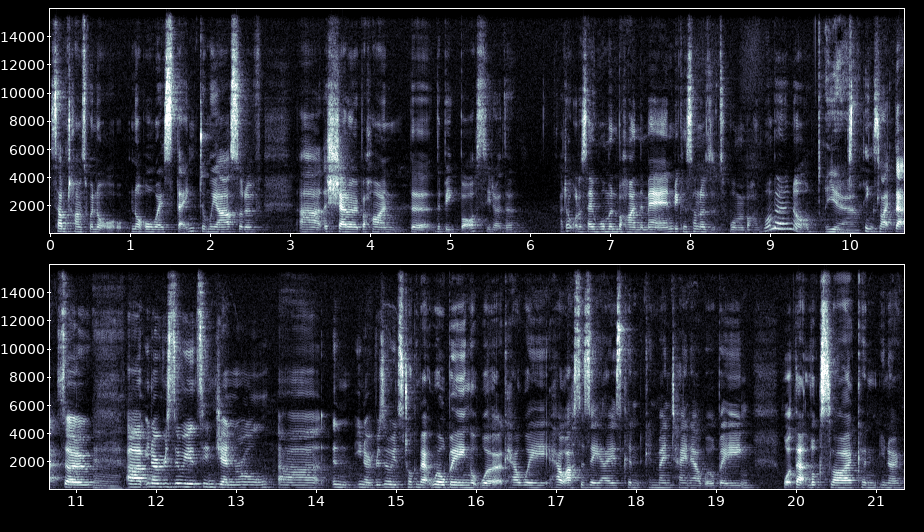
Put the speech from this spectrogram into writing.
Sometimes we're not not always thanked, and we are sort of uh, the shadow behind the the big boss. You know, the I don't want to say woman behind the man because sometimes it's woman behind woman or yeah. things like that. So, uh, you know, resilience in general, uh, and you know, resilience talking about well-being at work, how we, how us as EAs can can maintain our well-being, what that looks like, and you know,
